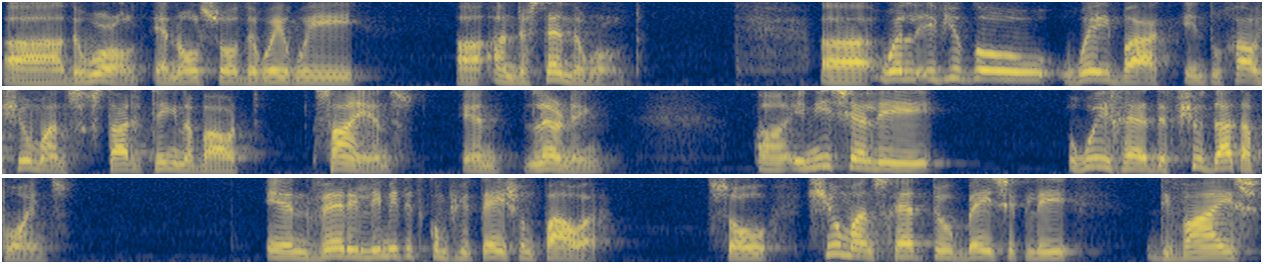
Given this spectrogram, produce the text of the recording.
uh, the world and also the way we uh, understand the world? Uh, well, if you go way back into how humans started thinking about science and learning, uh, initially we had a few data points and very limited computation power. So humans had to basically devise,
